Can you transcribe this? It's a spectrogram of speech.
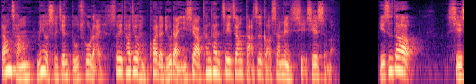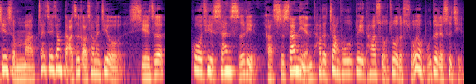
当场没有时间读出来，所以他就很快的浏览一下，看看这张打字稿上面写些什么。你知道写些什么吗？在这张打字稿上面就有写着。过去三十年啊，十三年，她的丈夫对她所做的所有不对的事情，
